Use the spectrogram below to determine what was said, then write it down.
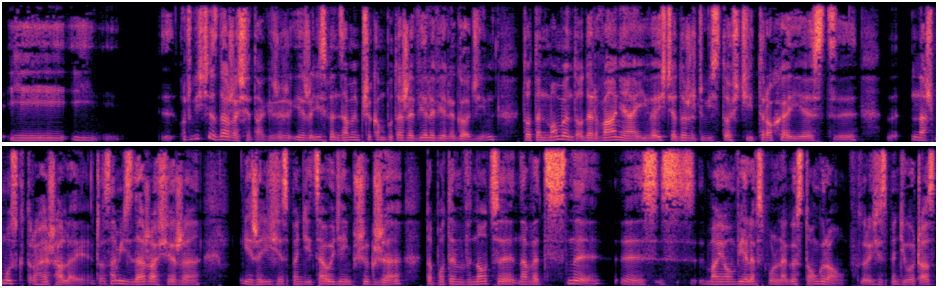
I, i Oczywiście zdarza się tak, że jeżeli spędzamy przy komputerze wiele, wiele godzin, to ten moment oderwania i wejścia do rzeczywistości trochę jest, y, nasz mózg trochę szaleje. Czasami zdarza się, że jeżeli się spędzi cały dzień przy grze, to potem w nocy nawet sny y, mają wiele wspólnego z tą grą, w której się spędziło czas,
